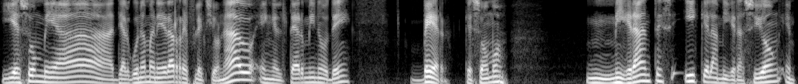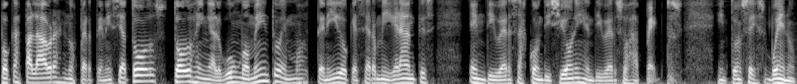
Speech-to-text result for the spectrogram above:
y eso me ha de alguna manera reflexionado en el término de ver que somos migrantes y que la migración en pocas palabras nos pertenece a todos, todos en algún momento hemos tenido que ser migrantes en diversas condiciones, en diversos aspectos. Entonces, bueno,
